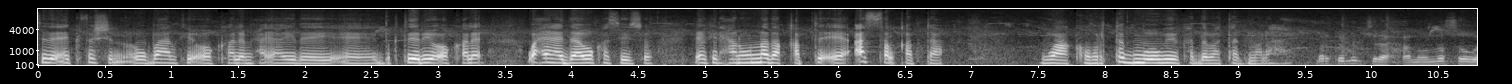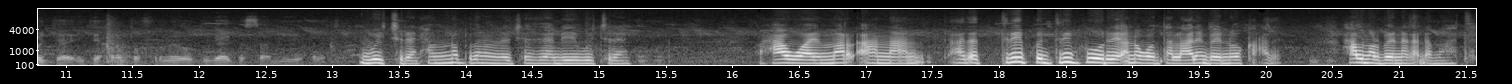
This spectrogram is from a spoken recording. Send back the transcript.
sida infection oo bahalkii oo kale maxay ahayd bacteria oo kale wax daawo ka siiso. Laakiin xanuunada qabta ee asal qabta waa ka hortag moogiga ka daba tag ma laha. Marka ma jira xanuuno soo wajahay intii xarunta furneed oo digaaga saameeyey kaleeto way jiraan. Xanuuno badan saameeyey way jiraan. Waxaa waaye mar aanaan hadda triibkan triibka horreeyay anagoon tallaalin bay noo kacday. Hal mar bay naga dhamaatay.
